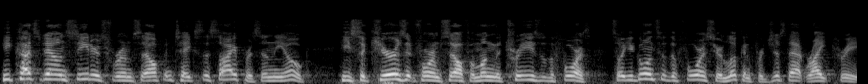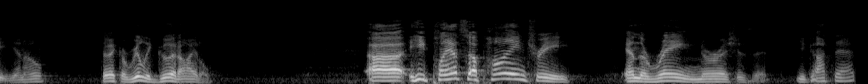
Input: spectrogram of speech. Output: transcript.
He cuts down cedars for himself and takes the cypress and the oak. He secures it for himself among the trees of the forest. So you're going through the forest, you're looking for just that right tree, you know, to make a really good idol. Uh, he plants a pine tree and the rain nourishes it. You got that?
